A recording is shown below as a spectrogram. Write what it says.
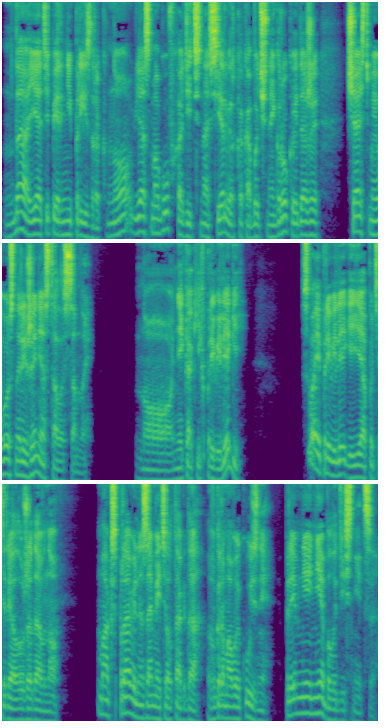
«Да, я теперь не призрак, но я смогу входить на сервер, как обычный игрок, и даже часть моего снаряжения осталась со мной». «Но никаких привилегий?» Свои привилегии я потерял уже давно. Макс правильно заметил тогда, в громовой кузне, при мне не было десницы,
